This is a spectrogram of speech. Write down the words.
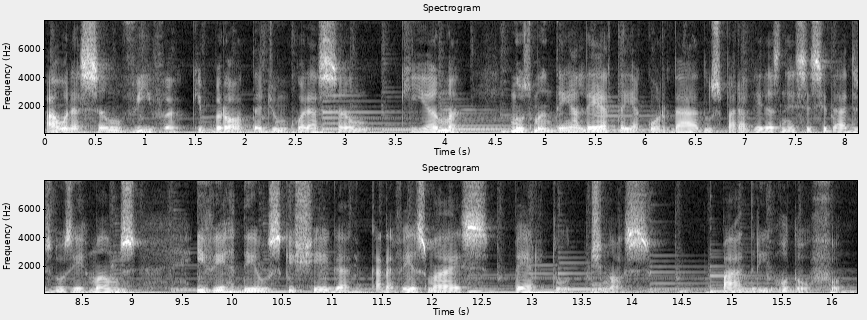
A oração viva que brota de um coração que ama nos mantém alerta e acordados para ver as necessidades dos irmãos e ver Deus que chega cada vez mais perto de nós. Padre Rodolfo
